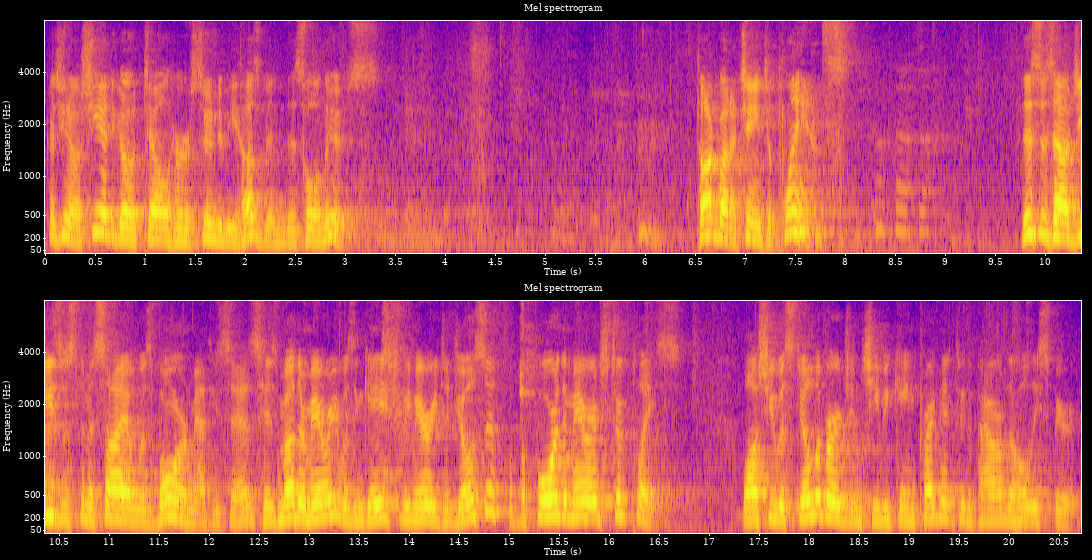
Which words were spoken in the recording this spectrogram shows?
Because, you know, she had to go tell her soon to be husband this whole news. Talk about a change of plans. This is how Jesus the Messiah was born, Matthew says. His mother Mary was engaged to be married to Joseph, but before the marriage took place, while she was still a virgin, she became pregnant through the power of the Holy Spirit.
